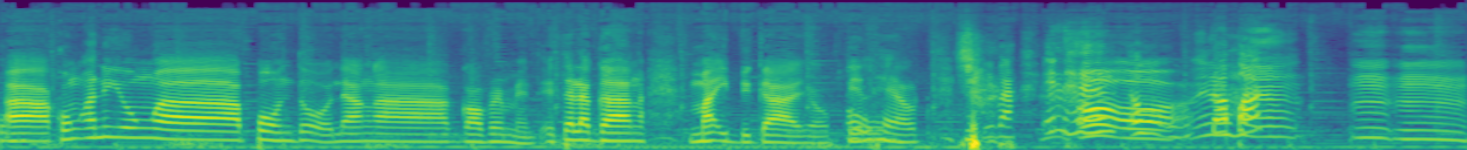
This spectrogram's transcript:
ah, kung ano yung ah, pondo ng ah, government, eh talagang maibigay. Oh, PhilHealth. diba? In health, Oo. oh, dapat. Mm-mm.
